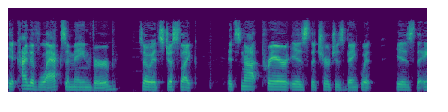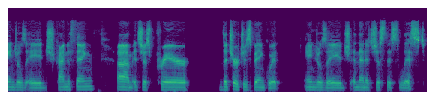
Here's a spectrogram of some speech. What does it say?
it kind of lacks a main verb. So it's just like it's not prayer is the church's banquet is the angel's age kind of thing. Um, it's just prayer the church's banquet angel's age and then it's just this list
